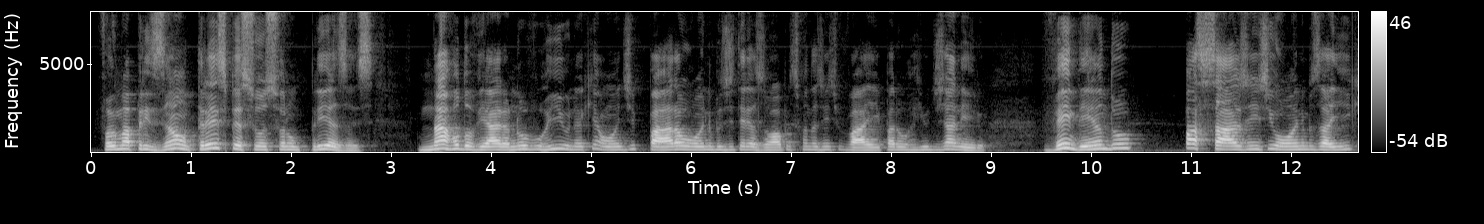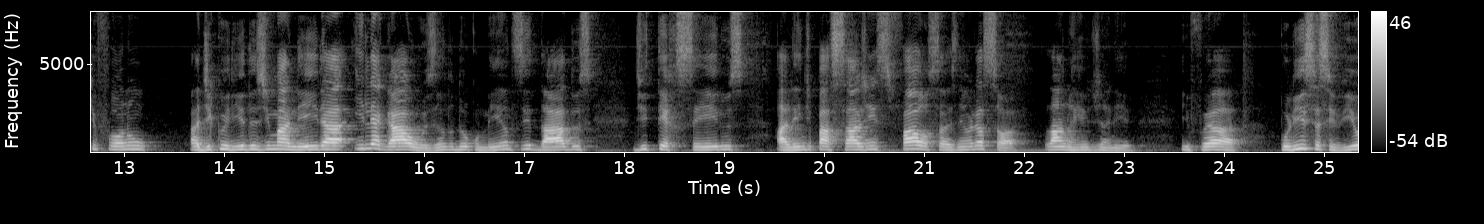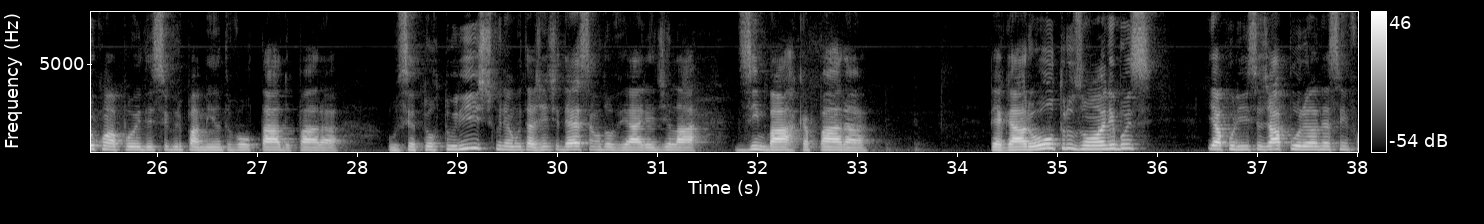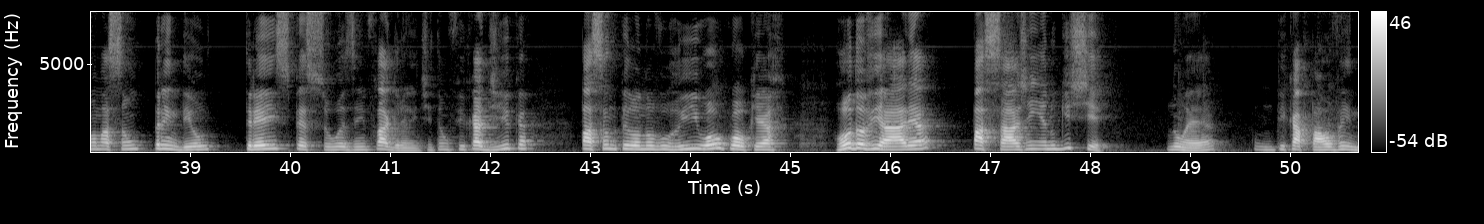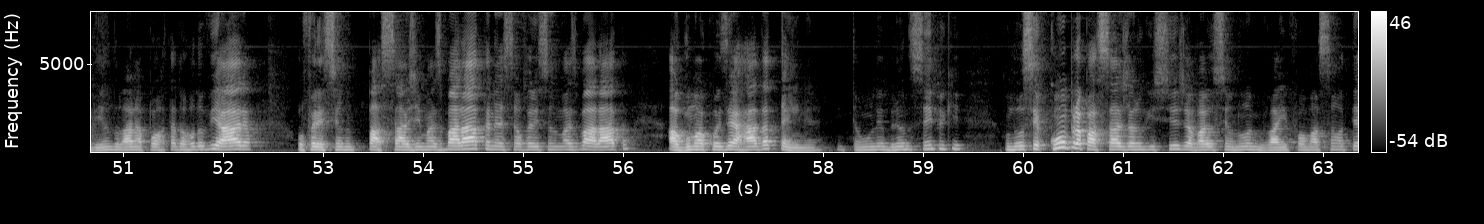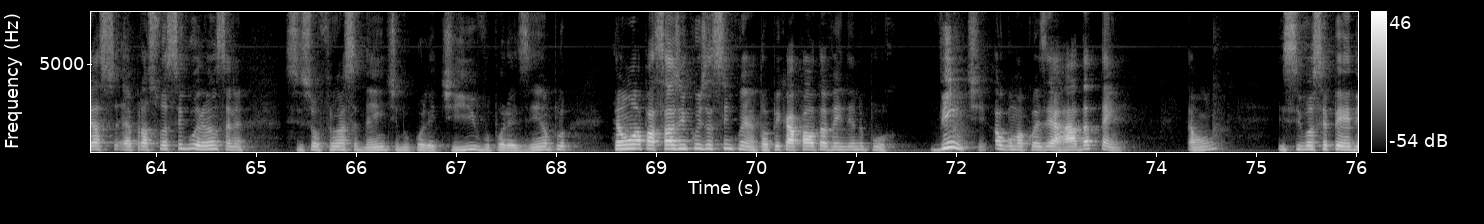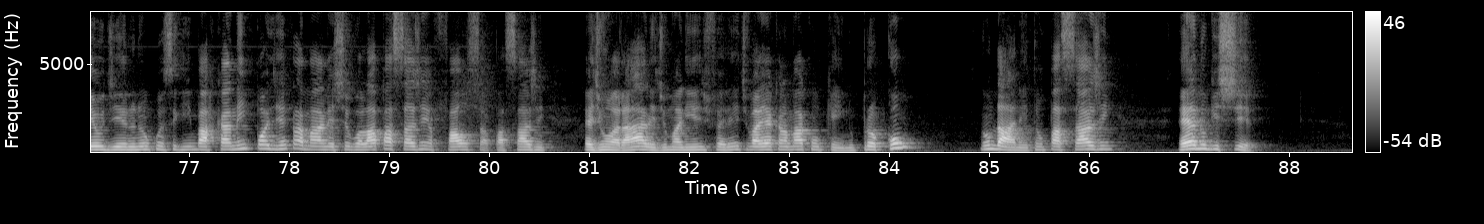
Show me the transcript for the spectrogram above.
Foi uma prisão, três pessoas foram presas na rodoviária Novo Rio, né, que é onde para o ônibus de Teresópolis quando a gente vai para o Rio de Janeiro, vendendo passagens de ônibus aí que foram adquiridas de maneira ilegal, usando documentos e dados de terceiros, além de passagens falsas, né? Olha só, lá no Rio de Janeiro. E foi a Polícia Civil, com apoio desse grupamento voltado para o setor turístico, né? muita gente desce a rodoviária de lá desembarca para pegar outros ônibus e a polícia, já apurando essa informação, prendeu três pessoas em flagrante. Então fica a dica, passando pelo Novo Rio ou qualquer rodoviária, passagem é no guichê, não é um pica-pau vendendo lá na porta da rodoviária oferecendo passagem mais barata, né? Se é oferecendo mais barata, alguma coisa errada tem, né? Então, lembrando sempre que quando você compra a passagem lá no guichê, já vai o seu nome, vai a informação, até é para sua segurança, né? Se sofreu um acidente no coletivo, por exemplo. Então, a passagem custa 50, o pica-pau está vendendo por 20, alguma coisa errada tem. Então, e se você perdeu o dinheiro e não conseguir embarcar, nem pode reclamar, né? Chegou lá, a passagem é falsa, a passagem é de um horário, de uma linha diferente, vai reclamar com quem? No PROCON? Não dá, né? Então, passagem é no guichê.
